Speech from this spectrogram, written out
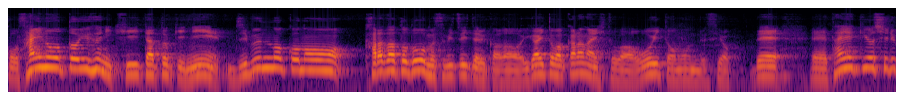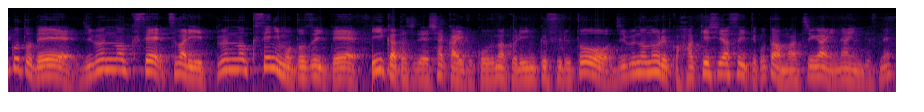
こう才能というふうに聞いたときに自分のこの体とどう結びついてるかが意外とわからない人は多いと思うんですよ。で、えー体癖を知ることで自分の癖つまり自分の癖に基づいていい形で社会とこううまくリンクすると自分の能力を発揮しやすいということは間違いないんですね。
